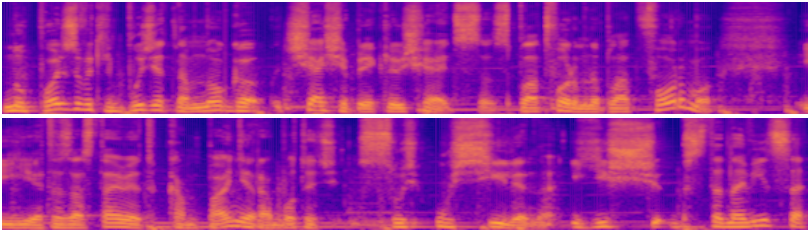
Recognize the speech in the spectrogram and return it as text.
ну, пользователь будет намного чаще переключаться с платформы на платформу, и это заставит компании работать усиленно. И еще становиться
